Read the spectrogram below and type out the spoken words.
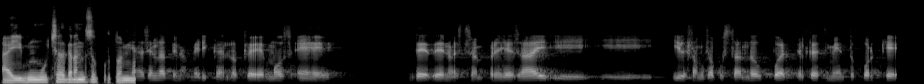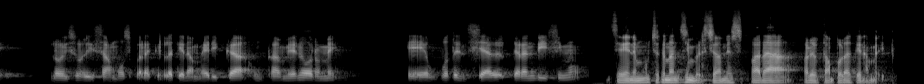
hay muchas grandes oportunidades en Latinoamérica, en lo que vemos eh, de, nuestra empresa y, y, y, le estamos apostando fuerte el crecimiento porque lo visualizamos para que Latinoamérica un cambio enorme, eh, un potencial grandísimo. Se vienen muchas grandes inversiones para, para el campo de Latinoamérica.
